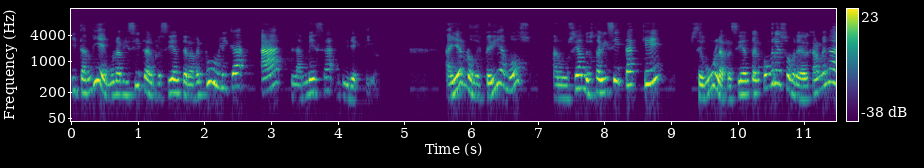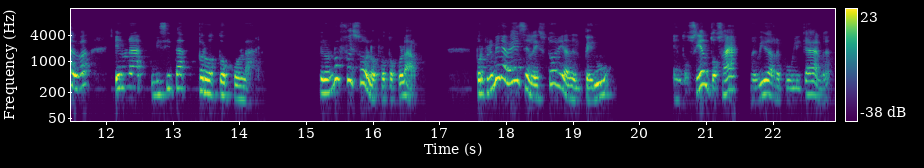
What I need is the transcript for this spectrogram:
y también una visita del presidente de la República a la mesa directiva. Ayer nos despedíamos anunciando esta visita que, según la presidenta del Congreso, María del Carmen Alba, era una visita protocolar. Pero no fue solo protocolar. Por primera vez en la historia del Perú, en 200 años de vida republicana,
